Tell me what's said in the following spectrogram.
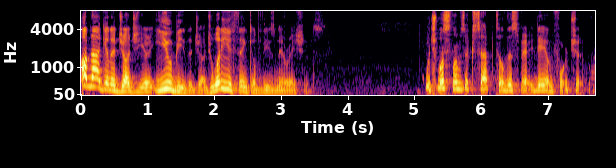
I'm not going to judge here. You be the judge. What do you think of these narrations? Which Muslims accept till this very day, unfortunately.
